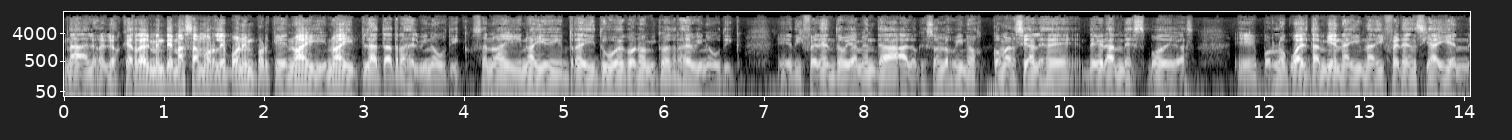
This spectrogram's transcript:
nada, los, que realmente más amor le ponen porque no hay, no hay plata atrás del vino boutique, o sea, no hay, no hay reditubo económico detrás del vino boutique, eh, diferente obviamente a, lo que son los vinos comerciales de, grandes bodegas, eh, por lo cual también hay una diferencia ahí en,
